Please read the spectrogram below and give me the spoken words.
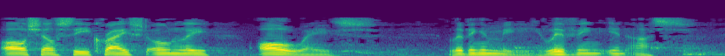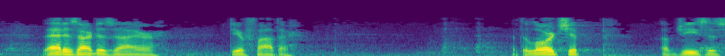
all shall see Christ only, always, living in me, living in us. That is our desire. Dear Father, that the Lordship of Jesus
